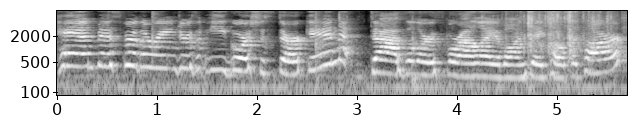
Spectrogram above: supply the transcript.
Canvas for the Rangers Igor Shesterkin. Dazzlers for LA of Anze Kopitar.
